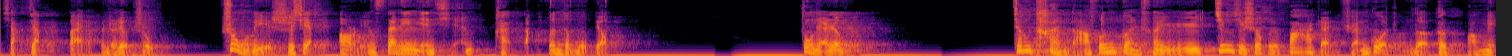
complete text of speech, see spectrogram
下降百分之六十五，顺利实现二零三零年前碳达峰的目标。重点任务。将碳达峰贯穿于经济社会发展全过程的各个方面，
